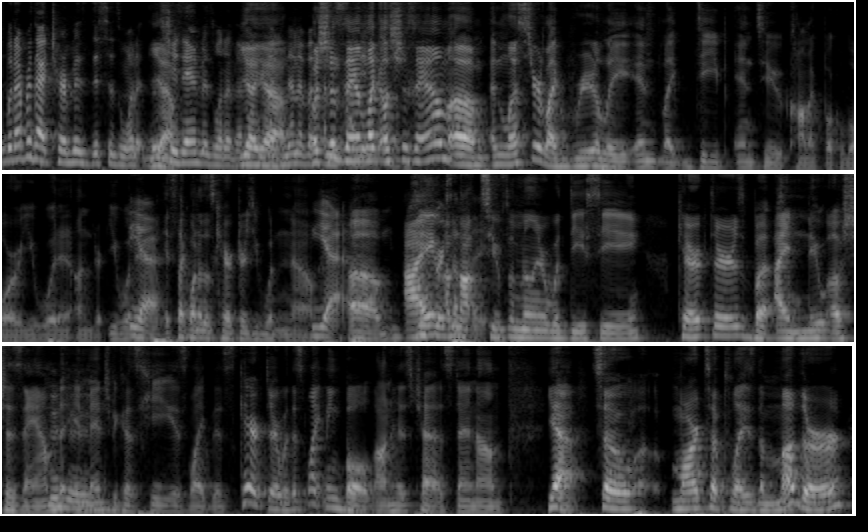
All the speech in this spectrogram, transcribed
whatever that term is. This is one of Yeah. Shazam is one of them. Yeah, yeah. Like none of but us. I mean, Shazam, like a. Shazam, um, unless you're like really in like deep into comic book lore, you wouldn't under you wouldn't. Yeah. It's like one of those characters you wouldn't know. Yeah. Um, I Deep or am not too familiar with DC characters, but I knew of Shazam, the Mhm. image, because he is like this character with this lightning bolt on his chest, and um, yeah. So uh, Marta plays the mother,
